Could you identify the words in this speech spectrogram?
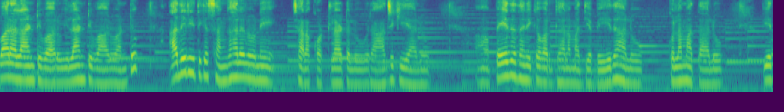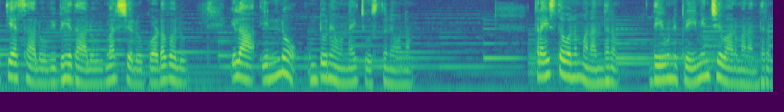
వారు అలాంటి వారు ఇలాంటి వారు అంటూ అదే రీతిగా సంఘాలలోనే చాలా కొట్లాటలు రాజకీయాలు పేద ధనిక వర్గాల మధ్య భేదాలు కులమతాలు వ్యత్యాసాలు విభేదాలు విమర్శలు గొడవలు ఇలా ఎన్నో ఉంటూనే ఉన్నాయి చూస్తూనే ఉన్నాం. క్రైస్తవులం మనందరం దేవుని ప్రేమించేవారు మనందరం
